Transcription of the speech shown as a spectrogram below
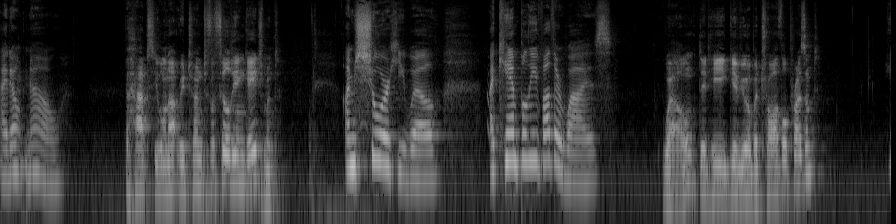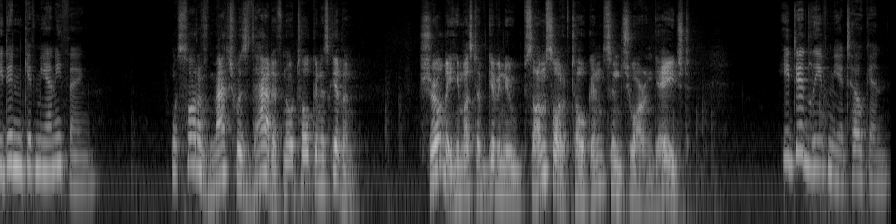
I don't know. Perhaps he will not return to fulfill the engagement. I'm sure he will. I can't believe otherwise. Well, did he give you a betrothal present? He didn't give me anything. What sort of match was that if no token is given? Surely he must have given you some sort of token since you are engaged. He did leave me a token.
